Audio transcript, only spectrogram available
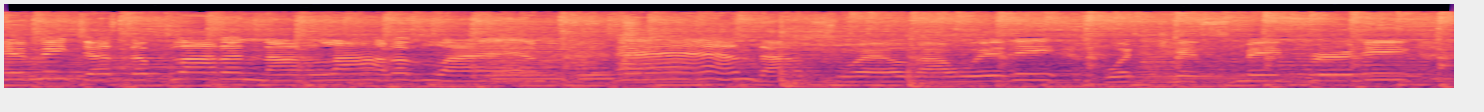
Give me just a plot and not a lot of land, and I'll swell thy witty would kiss me pretty.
